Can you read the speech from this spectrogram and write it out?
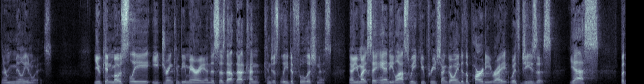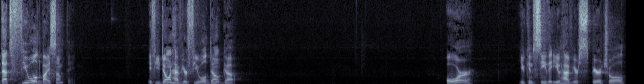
There are a million ways. You can mostly eat, drink, and be merry. And this says that that can, can just lead to foolishness. Now, you might say, Andy, last week you preached on going to the party, right, with Jesus. Yes, but that's fueled by something. If you don't have your fuel, don't go. Or you can see that you have your spiritual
